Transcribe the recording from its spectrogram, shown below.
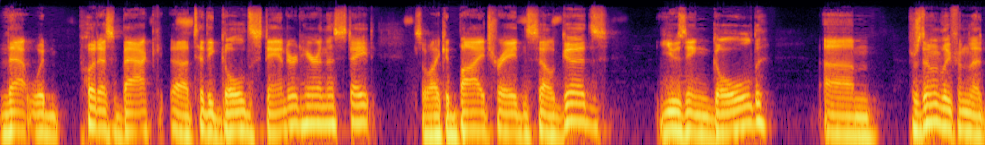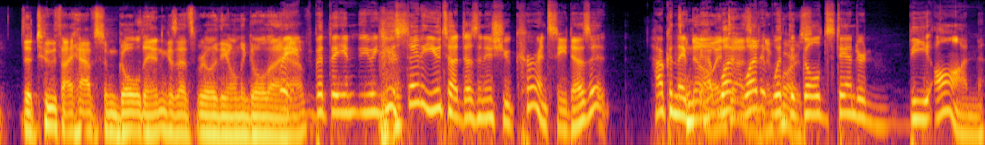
that would put us back uh, to the gold standard here in this state. So I could buy, trade, and sell goods using gold. Um, presumably from the, the tooth, I have some gold in because that's really the only gold I have. But the you, state of Utah doesn't issue currency, does it? How can they? No, it what what would the gold standard be on?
